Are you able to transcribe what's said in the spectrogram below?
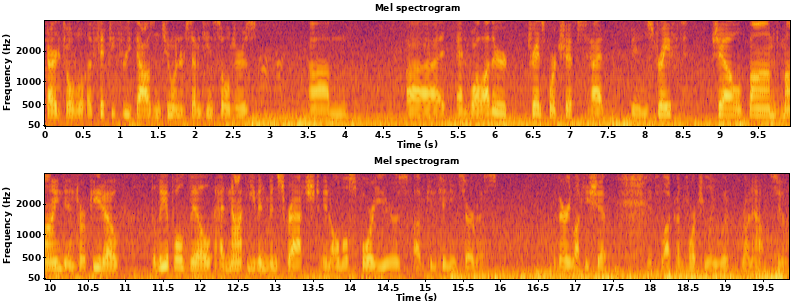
carried a total of 53,217 soldiers, um, uh, and while other transport ships had been strafed, shelled, bombed, mined, and torpedoed, the Leopoldville had not even been scratched in almost four years of continued service a very lucky ship. Its luck, unfortunately, would run out soon.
